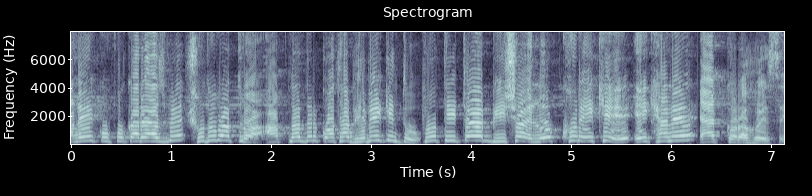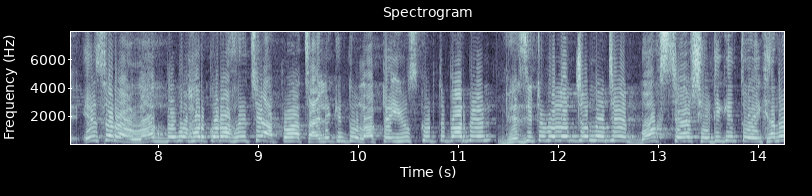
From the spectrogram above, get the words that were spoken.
অনেক উপকারে আসবে। শুধুমাত্র আপনাদের কথা ভেবে কিন্তু প্রতিটা বিষয় লক্ষ্য রেখে এখানে অ্যাড করা হয়েছে। এছাড়াও লক ব্যবহার করা হয়েছে, আপনারা চাইলে কিন্তু লকটা ইউজ করতে পারবেন। ভেজিটেবলের জন্য যে বক্সটা সেটি কিন্তু এখানে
